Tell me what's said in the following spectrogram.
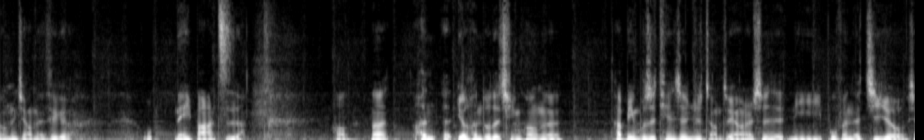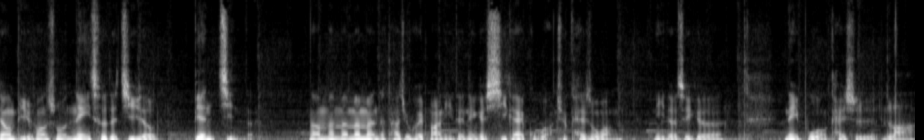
我们讲的这个内八字啊，好，那很有很多的情况呢，它并不是天生就长这样，而是你一部分的肌肉，像比方说内侧的肌肉变紧了，那慢慢慢慢的，它就会把你的那个膝盖骨啊，就开始往你的这个内部开始拉。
